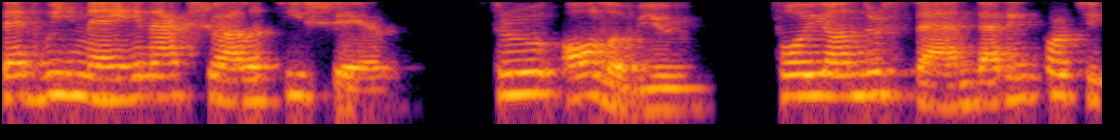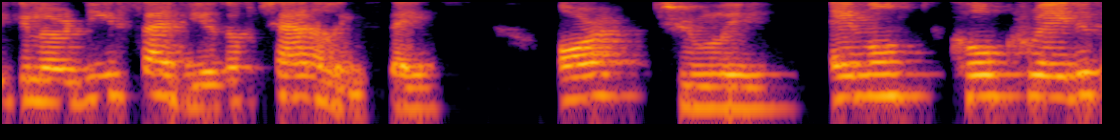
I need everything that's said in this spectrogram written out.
that we may in actuality share through all of you, for you understand that in particular these ideas of channeling states are truly a most co-creative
